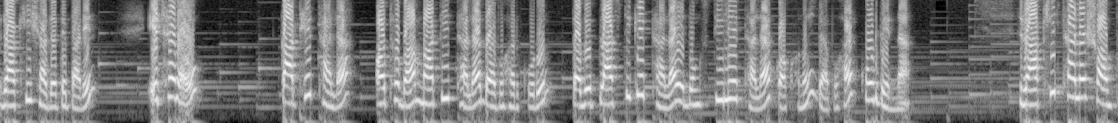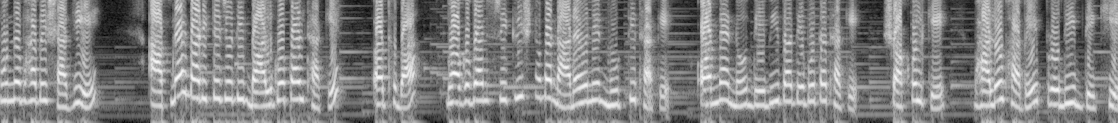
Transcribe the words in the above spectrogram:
রাখি সাজাতে পারেন। এছাড়াও কাঠের থালা অথবা মাটির থালা ব্যবহার করুন। তবে প্লাস্টিকের থালা এবং স্টিলের থালা কখনোই ব্যবহার করবেন না। রাখির থালা সম্পূর্ণভাবে সাজিয়ে আপনার বাড়িতে যদি বালগোপাল থাকে অথবা ভগবান শ্রীকৃষ্ণ বা নারায়ণের মূর্তি থাকে, অন্যান্য দেবী বা দেবতা থাকে, সকলকে ভালোভাবে প্রদীপ দেখিয়ে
